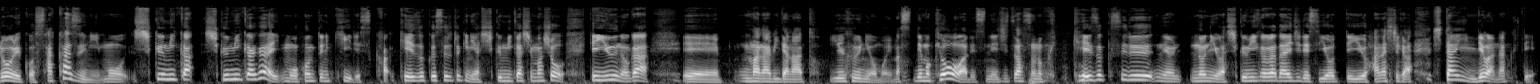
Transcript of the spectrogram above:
労力を割かずに、もう仕組み化、仕組み化がもう本当にキーです。か継続するときには仕組み化しましょうっていうのが、えー、学びだなというふうに思います。でも今日はですね、実はその継続するのには仕組み化が大事ですよっていう話がしたいんではなくて、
